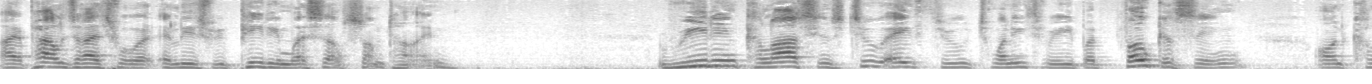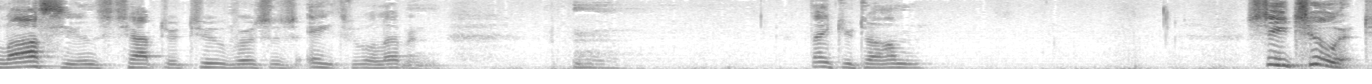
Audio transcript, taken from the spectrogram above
I apologize for at least repeating myself sometime. Reading Colossians 2, 8 through 23, but focusing on Colossians chapter 2, verses 8 through 11. Thank you, Tom. See to it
